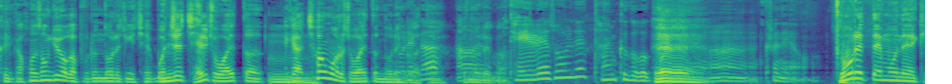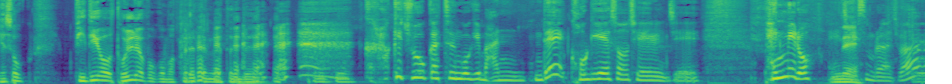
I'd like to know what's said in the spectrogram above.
그러니까 혼성 듀오가 부른 노래 중에 제일 먼저 제일 좋아했던 그러니까 처음으로 좋아했던 노래인 것 같아요. 그 아, 노래가 뭐 Tale as old as time 그거 그거 예. 아, 그러네요. 노래 때문에 계속 비디오 돌려보고 막 그랬던 것 같은데 그렇게. 주옥 같은 곡이 많은데 거기에서 제일 이제 백미로 네. 제이슨 므라즈와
